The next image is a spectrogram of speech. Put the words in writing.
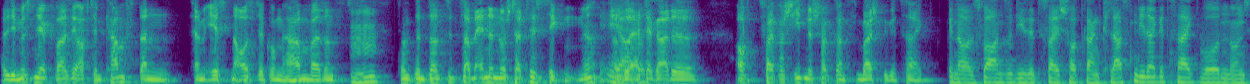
Also die müssen ja quasi auf den Kampf dann am ehesten Auswirkungen haben, weil sonst, mhm. sonst, sind, sonst sind es am Ende nur Statistiken. Ne? Also ja, er hat ja gerade auch zwei verschiedene Shotguns zum Beispiel gezeigt. Genau, das waren so diese zwei Shotgun-Klassen, die da gezeigt wurden. Und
